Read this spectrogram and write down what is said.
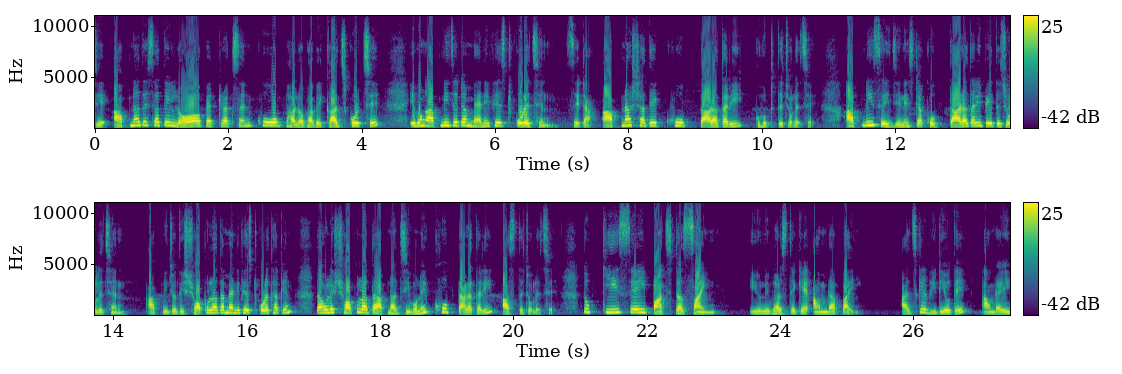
যে আপনাদের সাথে ল অফ অ্যাট্রাকশন খুব ভালোভাবে কাজ করছে এবং আপনি যেটা ম্যানিফেস্ট করেছেন, সেটা আপনার সাথে খুব তাড়াতাড়ি ঘটতে চলেছে। আপনি সেই জিনিসটা খুব তাড়াতাড়ি পেতে চলেছেন। আপনি যদি সফলতা ম্যানিফেস্ট করে থাকেন, তাহলে সফলতা আপনার জীবনে খুব তাড়াতাড়ি আসতে চলেছে। তো কী সেই পাঁচটা সাইন ইউনিভার্স থেকে আমরা পাই? আজকের ভিডিওতে আমরা এই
